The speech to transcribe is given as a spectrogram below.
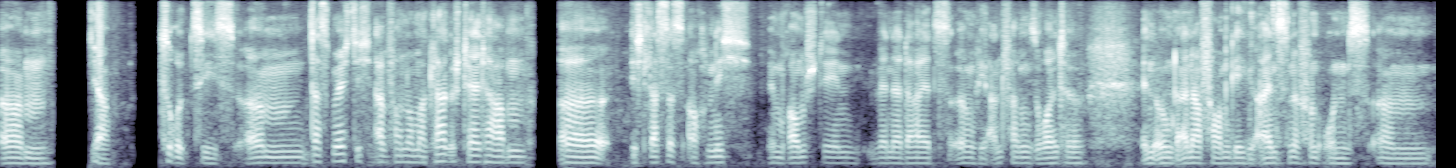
ähm, ja, zurückziehst. Ähm, das möchte ich einfach nochmal klargestellt haben. Äh, ich lasse das auch nicht im Raum stehen, wenn er da jetzt irgendwie anfangen sollte, in irgendeiner Form gegen einzelne von uns ähm,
